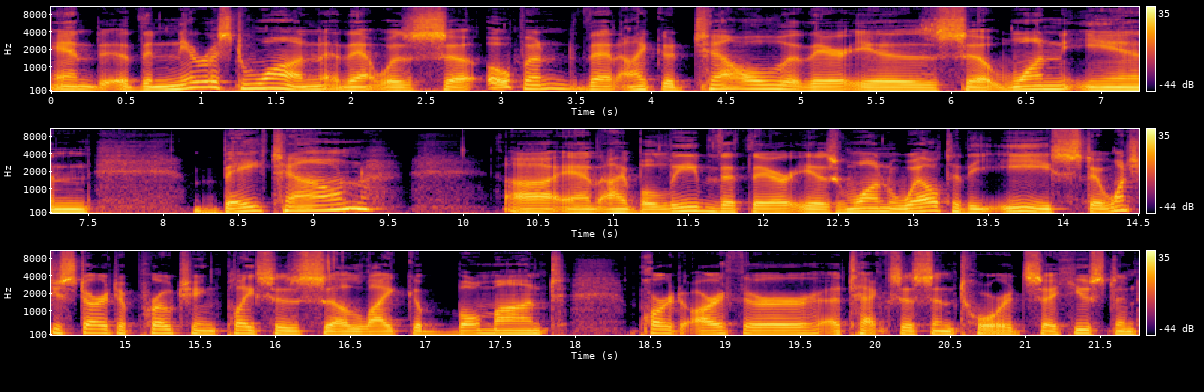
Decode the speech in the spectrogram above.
and the nearest one that was uh, open that I could tell there is uh, one in Baytown. Uh, and I believe that there is one well to the east. Uh, once you start approaching places uh, like Beaumont, Port Arthur, uh, Texas, and towards uh, Houston.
